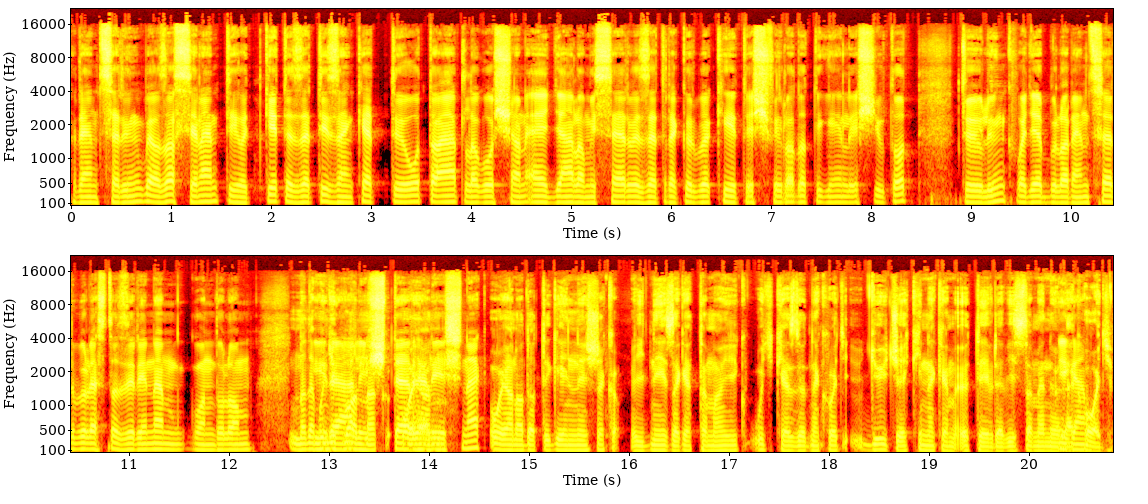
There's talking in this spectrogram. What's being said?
rendszerünkben, az azt jelenti, hogy 2012 óta átlagosan egy állami szervezetre kb. két és fél adatigénylés jutott tőlünk, vagy ebből a rendszerből, ezt azért én nem gondolom Na de mondjuk vannak terhelésnek. Olyan, olyan adatigénylések, így nézegettem, amik úgy kezdődnek, hogy gyűjtsék ki nekem öt évre visszamenőleg, Igen. hogy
